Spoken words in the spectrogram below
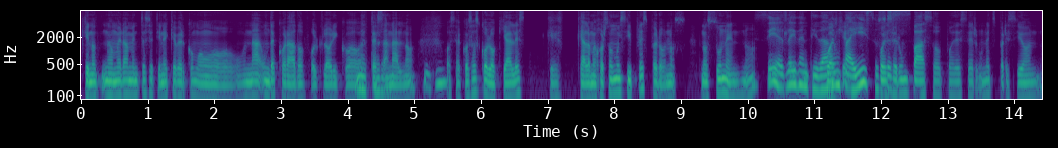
que no, no meramente se tiene que ver como una- un decorado folclórico De artesanal, ¿no? O sea, cosas coloquiales que, que a lo mejor son muy simples, pero nos, nos unen, ¿no? Sí, es la identidad de un país. o Puede ser un paso, puede ser una expresión.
